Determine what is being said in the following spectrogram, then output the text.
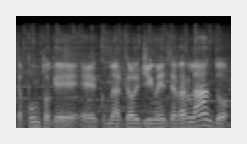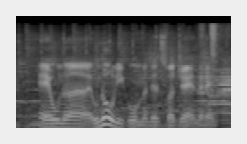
che appunto che è, come archeologicamente parlando è un, un unicum del suo genere.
